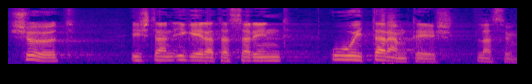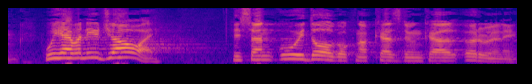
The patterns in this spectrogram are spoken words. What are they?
Sőt, Isten ígérete szerint új teremtés leszünk. We have a new joy. Hiszen új dolgoknak kezdünk el örülni.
